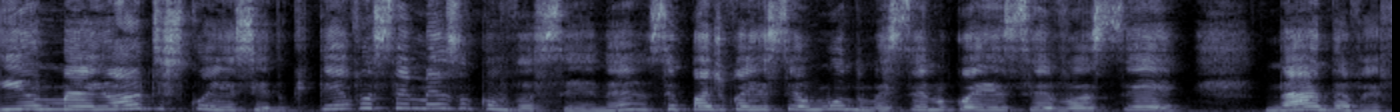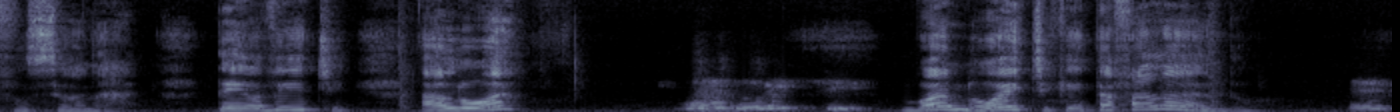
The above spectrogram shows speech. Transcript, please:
E o maior desconhecido que tem é você mesmo com você, né? Você pode conhecer o mundo, mas se você não conhecer você, nada vai funcionar. Tem ouvinte? Alô? Boa noite. Boa noite, quem está falando? É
